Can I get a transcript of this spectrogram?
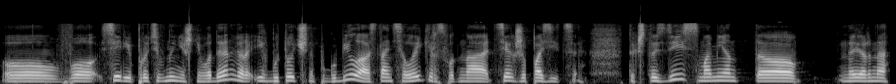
в серии против нынешнего Денвера их бы точно погубила, а останься Лейкерс вот на тех же позициях. Так что здесь с момента наверное,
